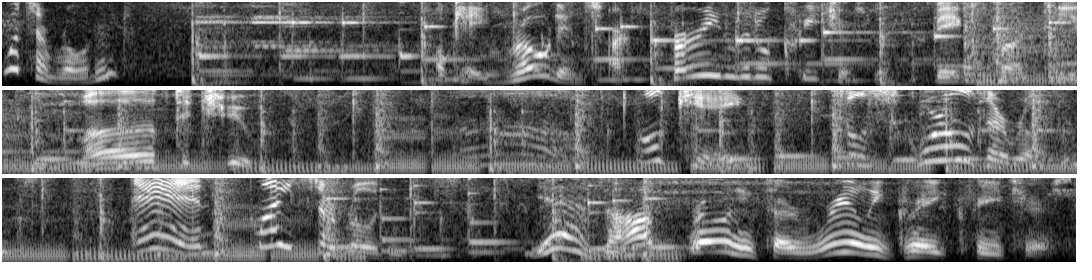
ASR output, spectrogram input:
What's a rodent? Okay, rodents are furry little creatures with big front teeth who love to chew. Oh, Okay, so squirrels are rodents, and mice are rodents. Yeah, Zob. Rodents are really great creatures,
